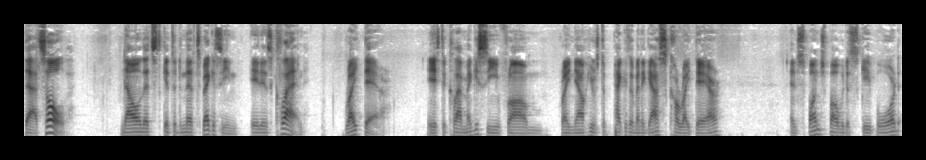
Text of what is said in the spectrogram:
that's all. Now let's get to the next magazine. It is Clan. Right there. Is the Clan magazine from right now. Here's the packet of Madagascar right there. And SpongeBob with a skateboard.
